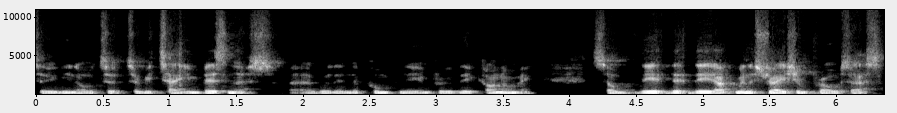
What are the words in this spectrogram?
to, you know, to, to retain business uh, within the company, improve the economy. So the, the, the administration process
